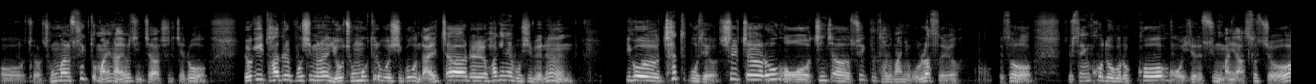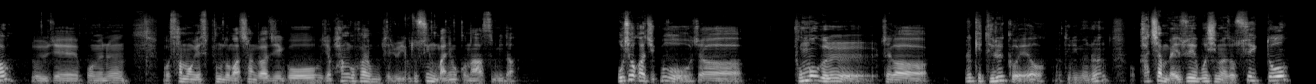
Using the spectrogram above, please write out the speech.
어, 저 정말 수익도 많이 나요, 진짜 실제로. 여기 다들 보시면은 요 종목들 을 보시고 날짜를 확인해 보시면은 이거 차트 보세요. 실제로 어, 진짜 수익들 다들 많이 올랐어요. 어, 그래서 센코도 그렇고 어, 이전에 수익 많이 났었죠. 또 이제 보면은 뭐 3억 S품도 마찬가지고 이제 한국 화장품 제조 이것도 수익 많이 먹고 나왔습니다. 오셔가지고 자 종목을 제가 이렇게 드릴 거예요. 드리면은 같이 한번 매수해 보시면서 수익도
